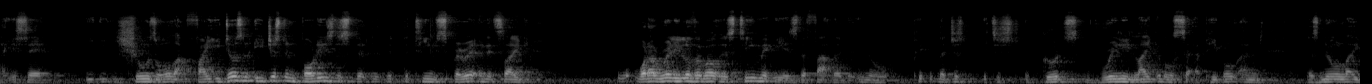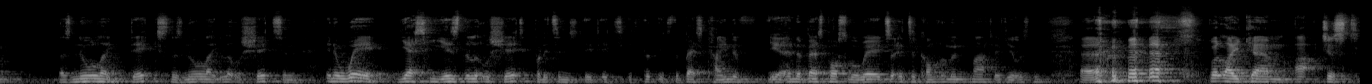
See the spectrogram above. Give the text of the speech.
like you say, he, he shows all that fight. He doesn't. He just embodies this, the, the the team spirit, and it's like what I really love about this team, is the fact that you know people they're just it's just a good, really likable set of people, and there's no like there's no like dicks, there's no like little shits, and in a way, yes, he is the little shit, but it's in, it, it's it's the, it's the best kind of yeah. in the best possible way. It's it's a compliment, Matt, if you listen. Uh, but like um, uh, just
